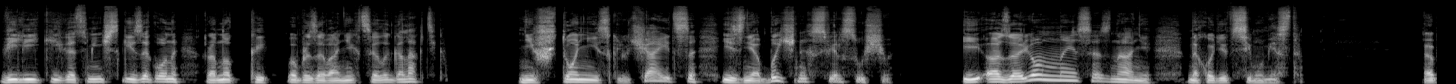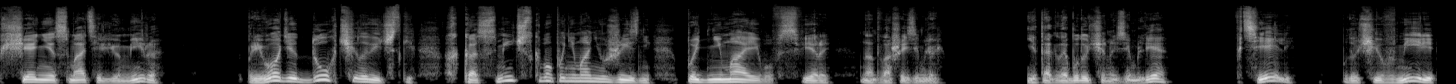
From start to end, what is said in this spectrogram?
великие космические законы, равно как и в образованиях целых галактик. Ничто не исключается из необычных сфер сущего, и озаренное сознание находит всему место. Общение с Матерью мира приводит дух человеческий к космическому пониманию жизни, поднимая его в сферы над вашей землей. И тогда, будучи на земле, в теле, будучи в мире,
